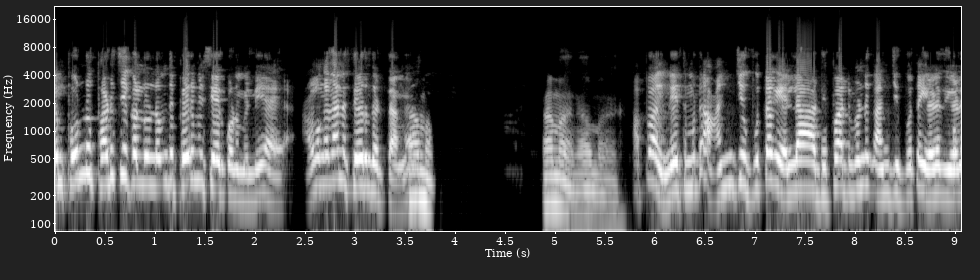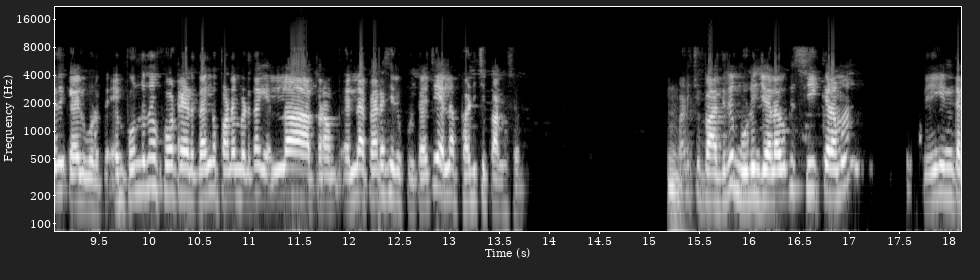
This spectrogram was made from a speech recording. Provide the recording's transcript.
என் பொண்ணு படிச்ச கல்லூரில வந்து பெருமை சேர்க்கணும் இல்லையா? அவங்க தானே தேர்ந்தெடுத்தாங்க. அப்ப நேத்து மட்டும் அஞ்சு புத்தகம் எல்லா டிபார்ட்மெண்ட்டுக்கு அஞ்சு புத்தகம் எழுதி எழுதி கையில் கொடுத்தேன். என் பொண்ணு தான் போட்டோ எடுத்தாங்க படம் எடுத்தாங்க எல்லா எல்லா பேரசையும் கொடுத்தாச்சு எல்லாம் படிச்சு பார்க்க சொல்லி. ம். படிச்சு பார்த்துட்டு முடிஞ்ச அளவுக்கு சீக்கிரமா நீங்க இந்த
